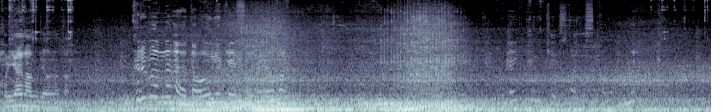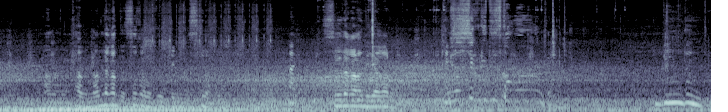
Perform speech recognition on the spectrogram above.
これ嫌なんだよなんか。車の中だったら大抜けそうだよばい。大研究したですからね。あのね多分なんだかんだ外の風景見るの好きなんだよ。はい。それだからね嫌がる。けどしてくれですかみたいなビンドゥンドゥン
